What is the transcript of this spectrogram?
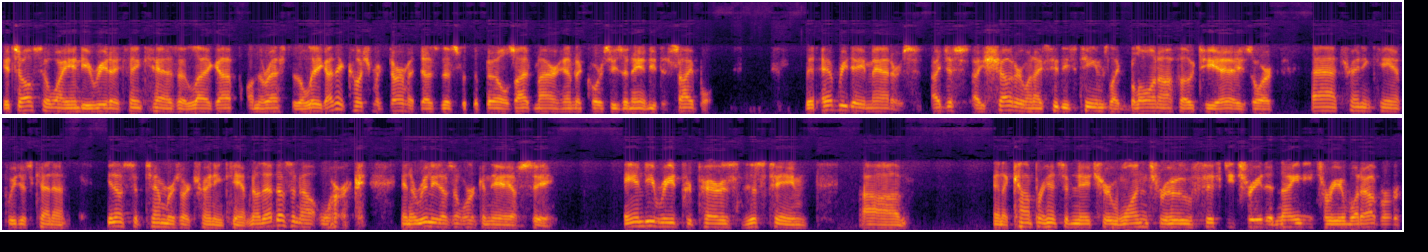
It's also why Andy Reid, I think, has a leg up on the rest of the league. I think Coach McDermott does this with the Bills. I admire him. Of course, he's an Andy disciple. But every day matters. I just I shudder when I see these teams like blowing off OTAs or ah training camp. We just kind of you know September's our training camp. No, that doesn't not work, and it really doesn't work in the AFC. Andy Reid prepares this team uh, in a comprehensive nature, one through 53 to 93 or whatever,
